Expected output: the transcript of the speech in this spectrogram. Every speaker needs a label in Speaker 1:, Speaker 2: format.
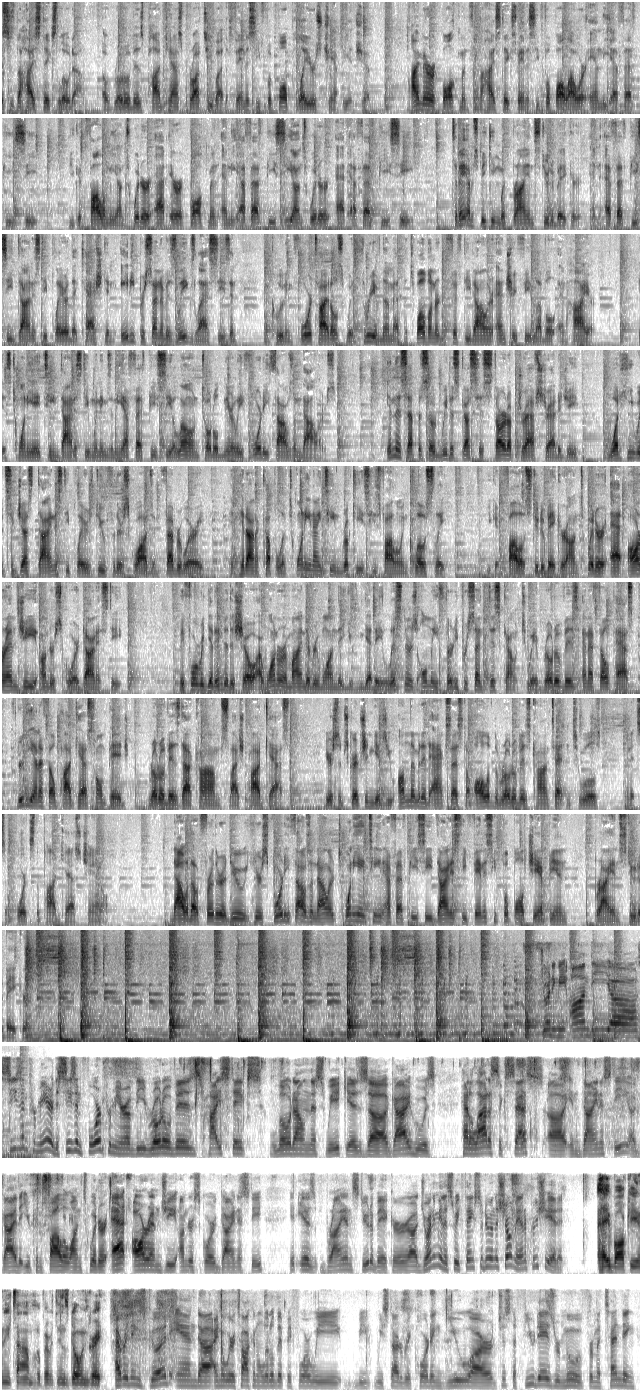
Speaker 1: This is the High Stakes Lowdown, a RotoViz podcast brought to you by the Fantasy Football Players Championship. I'm Eric Balkman from the High Stakes Fantasy Football Hour and the FFPC. You can follow me on Twitter at Eric Balkman and the FFPC on Twitter at FFPC. Today I'm speaking with Bryan Studebaker, an FFPC Dynasty player that cashed in 80% of his leagues last season, including four titles, with three of them at the $1,250 entry fee level and higher. His 2018 Dynasty winnings in the FFPC alone totaled nearly $40,000. In this episode, we discuss his startup draft strategy, what he would suggest Dynasty players do for their squads in February, and hit on a couple of 2019 rookies he's following closely. You can follow Studebaker on Twitter at RMG underscore Dynasty. Before we get into the show, I want to remind everyone that you can get a listeners only 30% discount to a RotoViz NFL pass through the NFL podcast homepage, rotoviz.com slash podcast. Your subscription gives you unlimited access to all of the RotoViz content and tools, and it supports the podcast channel. Now, without further ado, here's $40,000 2018 FFPC Dynasty Fantasy Football Champion, Bryan Studebaker.
Speaker 2: Joining me on the uh, season premiere, the season four premiere of the RotoViz High Stakes Lowdown this week is uh, a guy who has had a lot of success uh, in Dynasty, a guy that you can follow on Twitter at RMG underscore Dynasty. It is Bryan Studebaker uh, joining me this week. Thanks for doing the show, man. Appreciate it.
Speaker 3: Hey, Balky, anytime. Hope everything's going great.
Speaker 2: Everything's good, and uh, I know we were talking a little bit before we, we, we started recording. You are just a few days removed from attending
